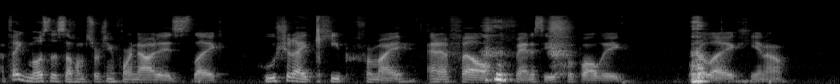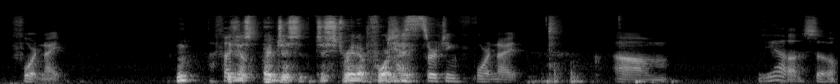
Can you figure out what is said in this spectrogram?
I think most of the stuff I'm searching for nowadays is like, who should I keep for my NFL fantasy football league, or like you know, Fortnite. I feel like just or just just straight up I'm Fortnite. just searching Fortnite. Um, yeah. So,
